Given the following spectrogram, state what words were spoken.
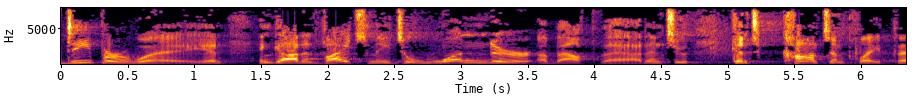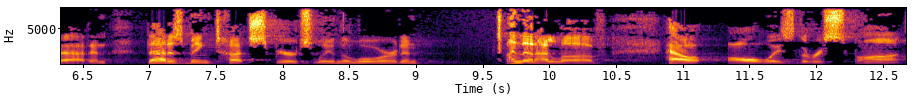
deeper way. And, and God invites me to wonder about that and to con- contemplate that. And that is being touched spiritually in the Lord. And, and then I love how always the response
